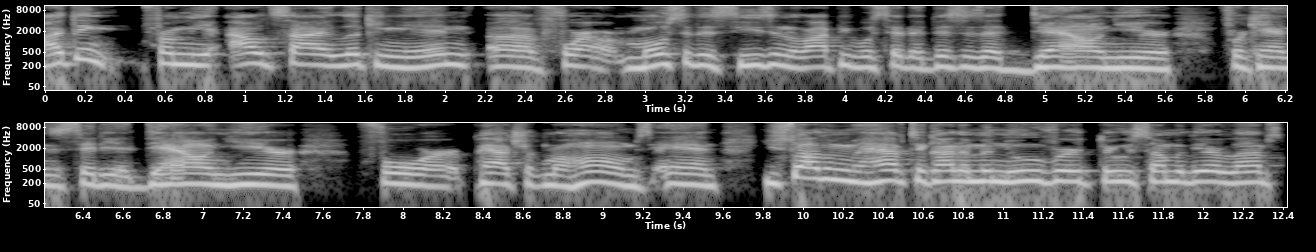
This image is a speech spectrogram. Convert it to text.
I think from the outside looking in, uh, for most of the season, a lot of people said that this is a down year for Kansas City, a down year for Patrick Mahomes. And you saw them have to kind of maneuver through some of their lumps,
